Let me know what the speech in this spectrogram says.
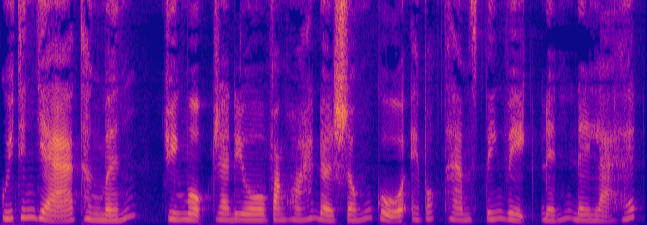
Quý thính giả thân mến, chuyên mục radio văn hóa đời sống của epoch times tiếng việt đến đây là hết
